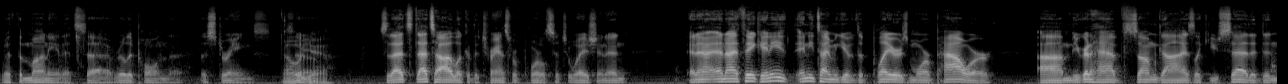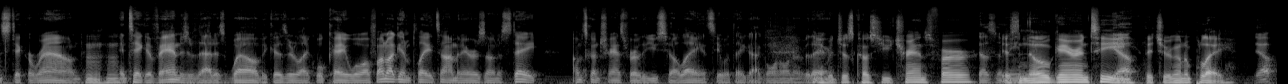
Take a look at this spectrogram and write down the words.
with the money that's uh, really pulling the, the strings. Oh so, yeah. So that's that's how I look at the transfer portal situation, and and I, and I think any anytime you give the players more power, um, you're going to have some guys, like you said, that didn't stick around mm-hmm. and take advantage of that as well because they're like, okay, well, if I'm not getting play time in Arizona State, I'm just going to transfer to UCLA and see what they got going on over there. Yeah, but just because you transfer, Doesn't it's no guarantee yep. that you're going to play. Yep.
